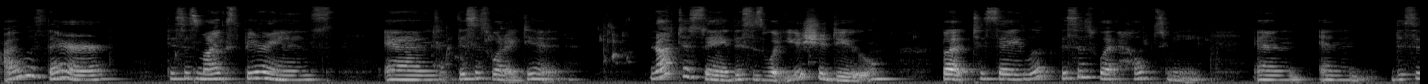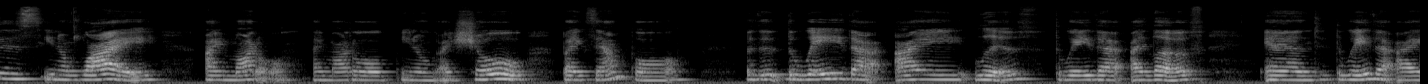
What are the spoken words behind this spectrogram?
I was there, this is my experience, and this is what I did. Not to say this is what you should do, but to say, look, this is what helped me. And and this is, you know, why I model. I model, you know, I show by example the the way that I live, the way that I love, and the way that I,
